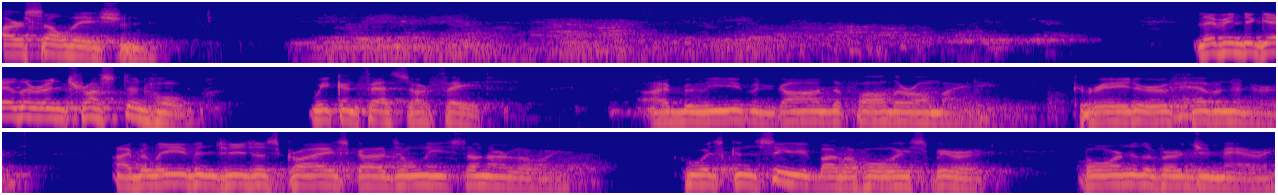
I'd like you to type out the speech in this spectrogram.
Our salvation. Living together in trust and hope, we confess our faith. I believe in God the Father Almighty, creator of heaven and earth. I believe in Jesus Christ, God's only Son, our Lord, who was conceived by the Holy Spirit, born of the Virgin Mary,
